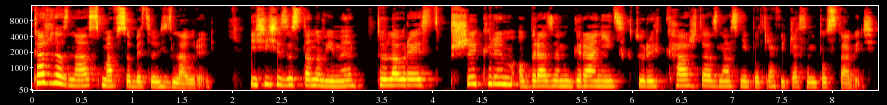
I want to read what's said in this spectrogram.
każda z nas ma w sobie coś z Laury. Jeśli się zastanowimy, to Laura jest przykrym obrazem granic, których każda z nas nie potrafi czasem postawić.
